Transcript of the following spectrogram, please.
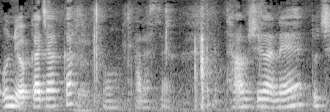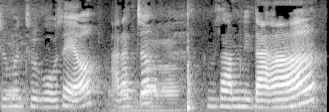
오늘 여기까지 할까? 네. 어, 알았어요. 다음 시간에 또 질문 네. 들고 오세요. 알았죠? 감사합니다.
